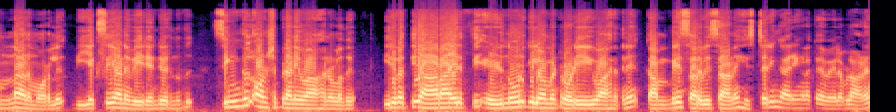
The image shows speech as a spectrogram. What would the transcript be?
ഒന്നാണ് മോഡൽ വി എക്സ് ആണ് വേരിയന്റ് വരുന്നത്. സിംഗിൾ ഓൺഷിപ്പിലാണ് ഈ വാഹനം ഉള്ളത് ഇരുപത്തി ആറായിരത്തി എഴുന്നൂറ് കിലോമീറ്റർ ഓടിയ ഈ വാഹനത്തിന് കമ്പനി സർവീസ് ആണ്. ഹിസ്റ്ററിയും കാര്യങ്ങളൊക്കെ അവൈലബിൾ ആണ്.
